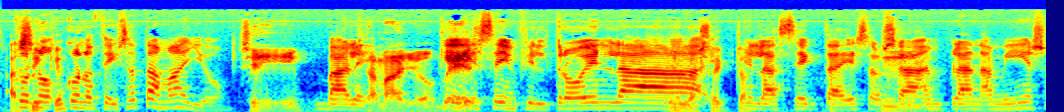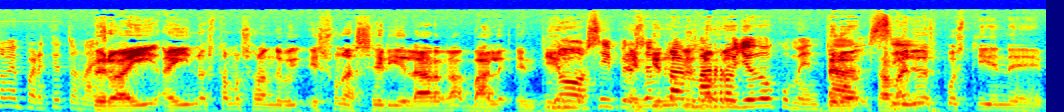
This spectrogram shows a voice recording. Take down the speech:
Así Cono- que... ¿Conocéis a Tamayo? Sí, Vale, Tamayo, que ¿ves? se infiltró en la, En la secta. en la secta esa, o sea, Mm. en plan, a mí eso me parece tonal. Pero ahí, ahí no estamos hablando de... Es una serie larga, vale, entiendo. No, sí, pero es en plan más lo rollo documental, Pero Tamayo sí. después tiene...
